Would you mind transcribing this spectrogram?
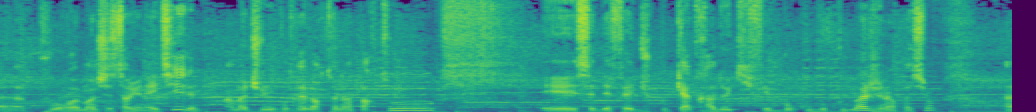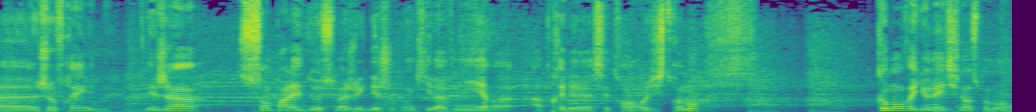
euh, pour Manchester United. Un match nul contre Everton à partout. Et cette défaite, du coup, 4 à 2 qui fait beaucoup, beaucoup de mal, j'ai l'impression. Euh, Geoffrey, déjà, sans parler de ce match avec des champions qui va venir après cet enregistrement, comment va United en ce moment?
